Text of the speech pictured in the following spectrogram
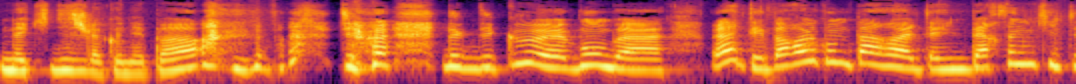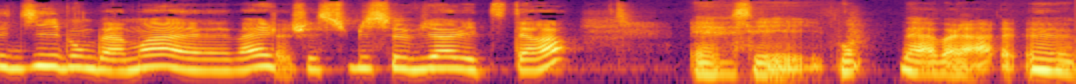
il y en a qui disent je la connais pas. Donc du coup, euh, bon bah voilà, t'es parole contre parole. T'as une personne qui te dit bon bah moi, euh, je subis ce viol, etc. Et c'est bon bah voilà. Euh,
